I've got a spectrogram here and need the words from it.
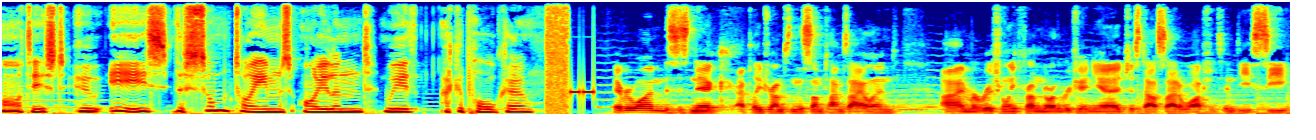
artist who is the Sometimes Island with Acapulco. Everyone, this is Nick. I play drums in the Sometimes Island. I'm originally from Northern Virginia, just outside of Washington, D.C.,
